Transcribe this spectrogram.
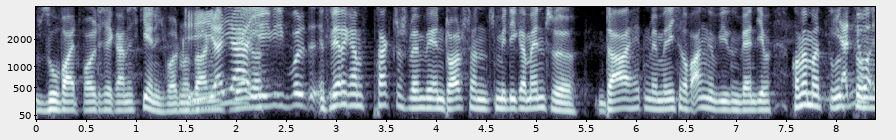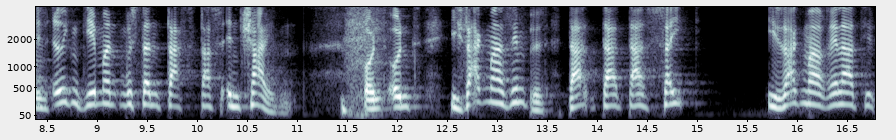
so weit wollte ich ja gar nicht gehen. Ich wollte nur sagen, ja, es, ja, wäre, ich wollte, es wäre ganz praktisch, wenn wir in Deutschland Medikamente, da hätten wir nicht darauf angewiesen wären. Die, kommen wir mal zurück ja, zum... nur ist, irgendjemand muss dann das, das entscheiden. Und, und ich sag mal simpel, da, da, da seid, ich sag mal relativ,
